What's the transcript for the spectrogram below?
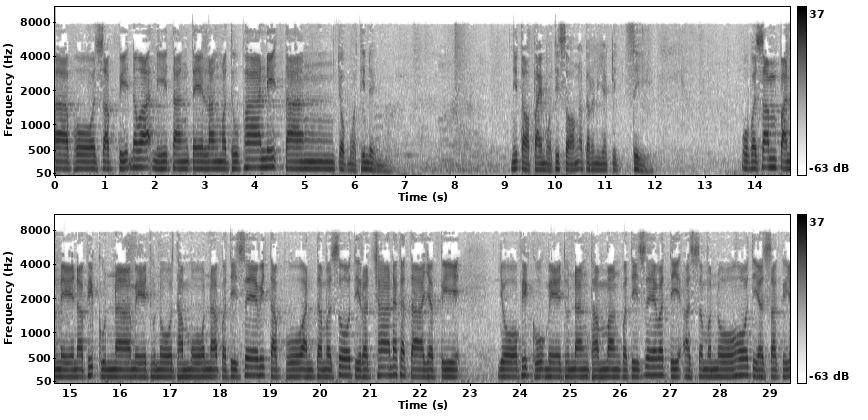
ลาโภสัพปินวะนีตังเตลังมัทุพานิตังจบหมวดที่หนึ่งนี้ต่อไปหมวดที่สองอักรณียกิจสี่อุปสัมปันเนนะภิกขุนาเมทุโนธรรมโมนะปฏิเสวิตาโพอันตมโสติรชานกตายปี โยภิกขุเมทุนังธรรมังปฏิเสวติอัสมโนโหติอสักย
